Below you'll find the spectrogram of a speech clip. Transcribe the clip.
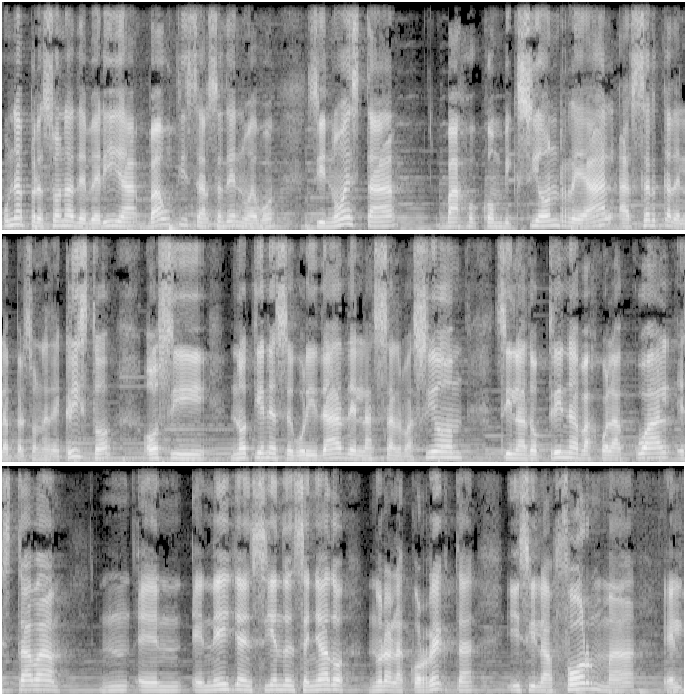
una persona debería bautizarse de nuevo si no está bajo convicción real acerca de la persona de Cristo o si no tiene seguridad de la salvación, si la doctrina bajo la cual estaba en, en ella siendo enseñado no era la correcta y si la forma, el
